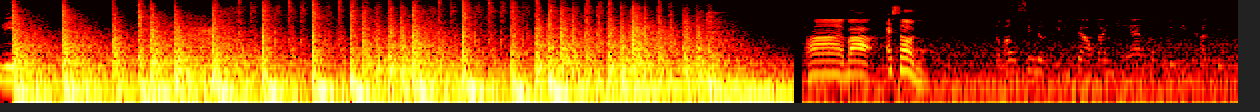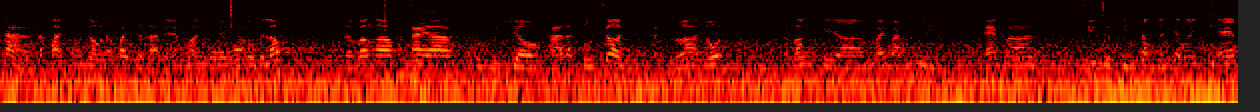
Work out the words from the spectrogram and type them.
TV. hai ba action Dạ vâng, xin được kính chào các anh chị em, các quý vị khán thính giả, các bạn yêu dấu đã quay trở lại với em Hoàn trên kênh YouTube Vlog. Dạ vâng, à, hôm nay à, một buổi chiều khá là số trời ở thủ đô Hà Nội. Dạ vâng, thì à, may mắn thì em xin được kính trọng giới thiệu anh chị em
